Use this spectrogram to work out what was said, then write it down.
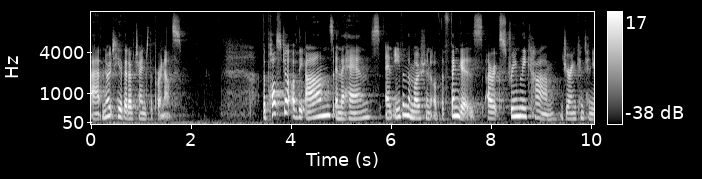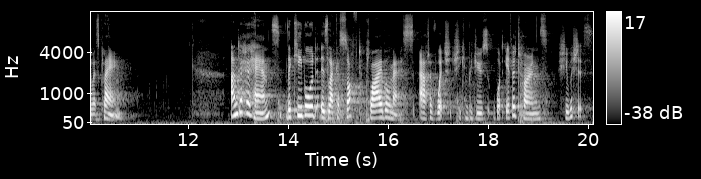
Uh, note here that I've changed the pronouns. The posture of the arms and the hands, and even the motion of the fingers, are extremely calm during continuous playing. Under her hands, the keyboard is like a soft, pliable mass out of which she can produce whatever tones she wishes.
